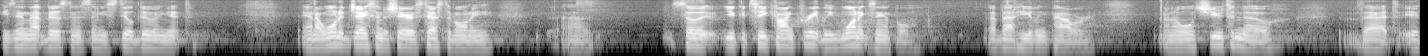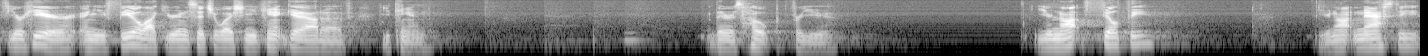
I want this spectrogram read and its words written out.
he's in that business and he's still doing it. And I wanted Jason to share his testimony uh, so that you could see concretely one example of that healing power. And I want you to know that if you're here and you feel like you're in a situation you can't get out of, you can. There is hope for you. You're not filthy. You're not nasty.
